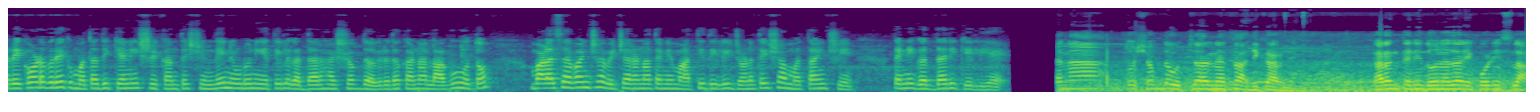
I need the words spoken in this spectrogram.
रेकॉर्ड ब्रेक मताधिक्याने श्रीकांत शिंदे निवडून येतील गद्दार हा शब्द विरोधकांना लागू होतो. बाळासाहेबांच्या विचारांना त्यांनी माती दिली जनतेच्या मतांची त्यांनी गद्दारी केली आहे. त्यांना तो शब्द उच्चारण्याचा अधिकार नाही. कारण त्यांनी दोन हजार एकोणीसला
